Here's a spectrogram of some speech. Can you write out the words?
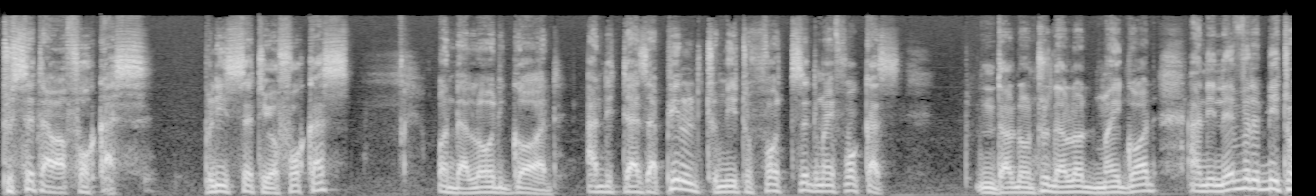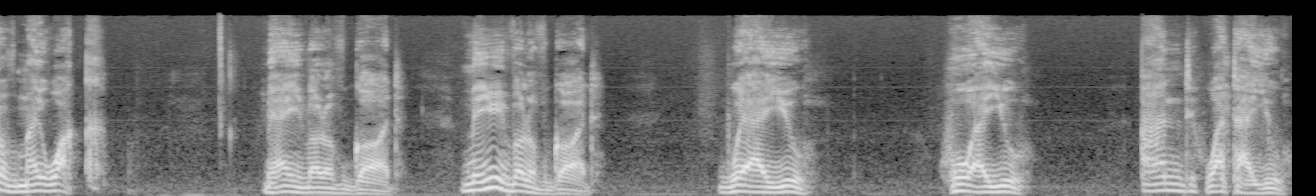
to set our focus. Please set your focus on the Lord God. And it has appealed to me to set my focus unto the Lord my God. And in every bit of my work, may I involve God. May you involve God. Where are you? Who are you? And what are you?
